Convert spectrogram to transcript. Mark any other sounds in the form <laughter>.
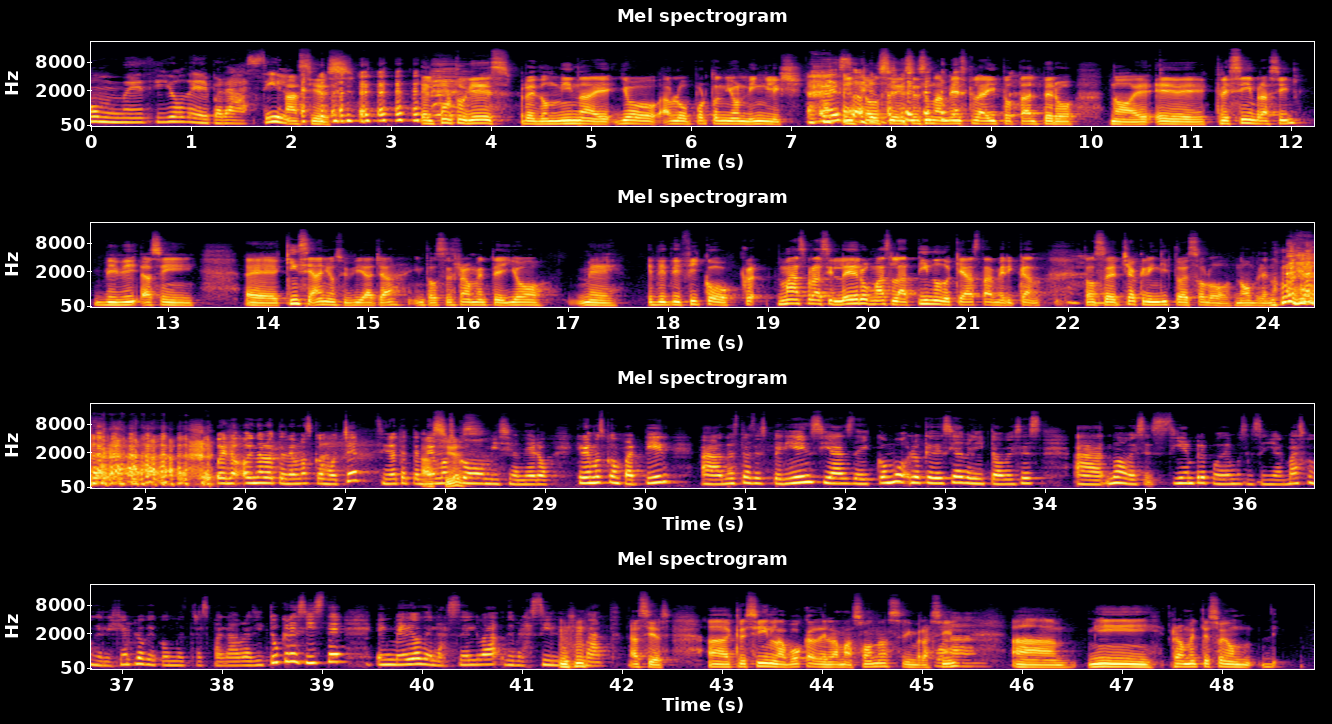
medio de Brasil. Así es. <laughs> El portugués predomina. Eh, yo hablo portuñol English. Entonces es una mezcla ahí total, pero no, eh, eh, crecí en Brasil, viví así, 15 años viví allá, entonces realmente yo me identifico más brasilero, más latino do que hasta americano. Entonces, chef gringuito es solo nombre, ¿no? <laughs> bueno, hoy no lo tenemos como chef, sino te tenemos como misionero. Queremos compartir uh, nuestras experiencias de cómo, lo que decía Berito, a veces, uh, no a veces, siempre podemos enseñar más con el ejemplo que con nuestras palabras. Y tú creciste en medio de la selva de Brasil, Matt. Así es. Uh, crecí en la boca del Amazonas, en Brasil. Mi, realmente soy un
